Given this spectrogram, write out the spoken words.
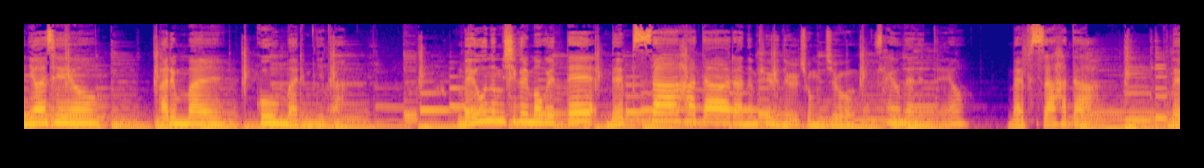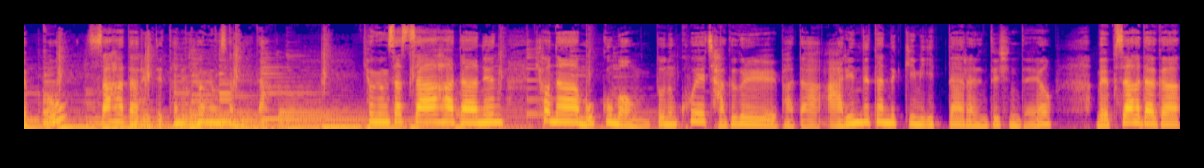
안녕하세요. 바른말, 고운말입니다. 매운 음식을 먹을 때 맵싸하다라는 표현을 종종 사용하는데요. 맵싸하다, 맵고 싸하다를 뜻하는 형용사입니다. 형용사 싸하다는 혀나 목구멍 또는 코에 자극을 받아 아린 듯한 느낌이 있다라는 뜻인데요. 맵싸하다가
